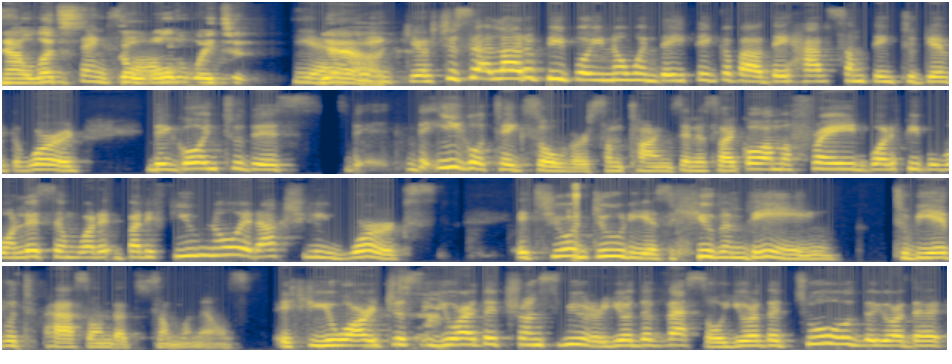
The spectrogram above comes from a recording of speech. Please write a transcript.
Now let's Thanks, go all the way to yeah, yeah, thank you. It's just a lot of people, you know, when they think about they have something to give the word, they go into this. The, the ego takes over sometimes, and it's like, oh, I'm afraid. What if people won't listen? What? If, but if you know it actually works, it's your duty as a human being to be able to pass on that to someone else. If you are just you are the transmuter, you're the vessel, you're the tool, you're the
